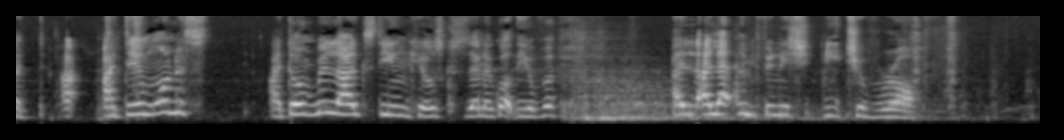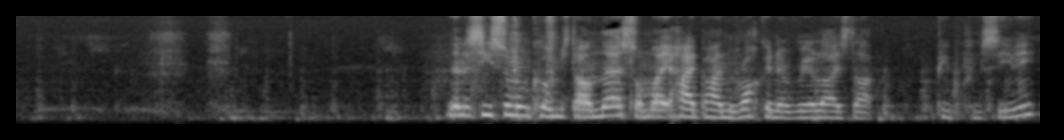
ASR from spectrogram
I, I, I didn't want to. I don't really like stealing kills because then I've got the other. I, I let them finish each other off. Then I see someone comes down there, so I'm like hide behind the rock, and I realise that people can see me.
